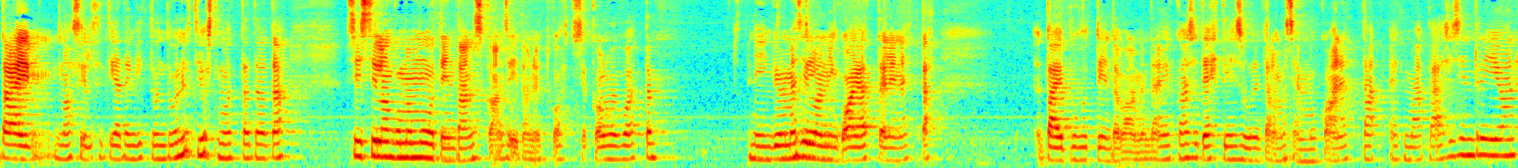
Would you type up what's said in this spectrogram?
tai no sillä se tietenkin tuntuu nyt just, mutta tota, siis silloin kun mä muutin Tanskaan, siitä nyt kohta se kolme vuotta, niin kyllä mä silloin niin ajattelin, että tai puhuttiin valmentajan kanssa, tehtiin suunnitelma sen mukaan, että, että mä pääsisin Rioon.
